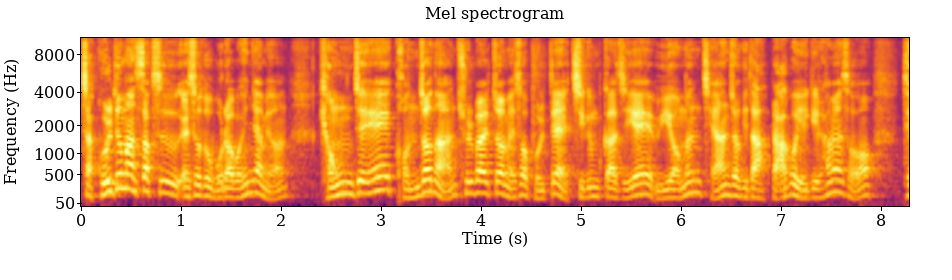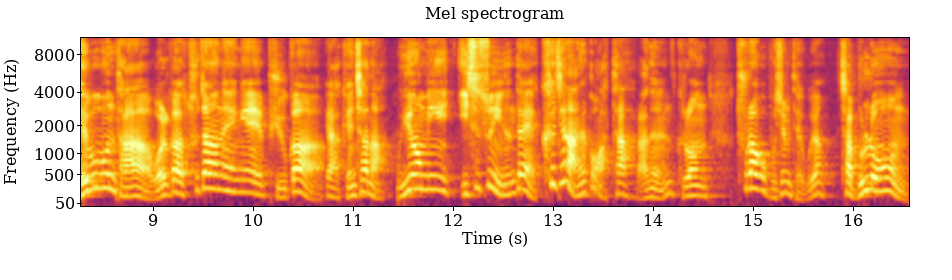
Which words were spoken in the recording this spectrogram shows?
자, 골드만삭스에서도 뭐라고 했냐면 경제의 건전한 출발점에서 볼 때 지금까지의 위험은 제한적이다라고 얘기를 하면서 대부분 다 월가 투자은행의 뷰가 야 괜찮아 위험이 있을 수 있는데 크진 않을 것 같아라는 그런 투라고 보시면 되고요. 자 물론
